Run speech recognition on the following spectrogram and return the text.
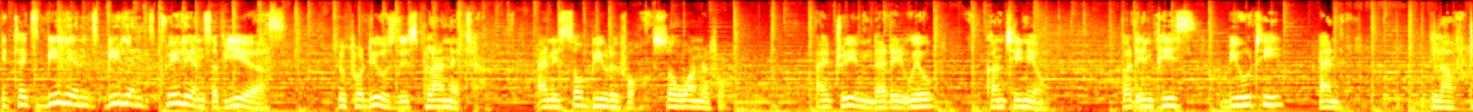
It takes billions, billions, trillions of years to produce this planet and it's so beautiful, so wonderful. I dream that it will continue, but in peace, beauty, and love.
